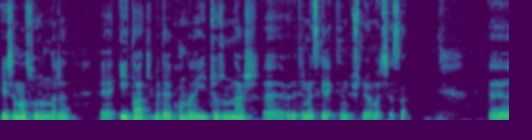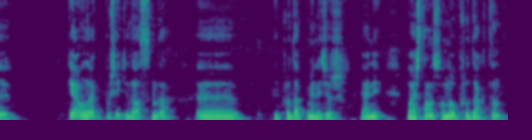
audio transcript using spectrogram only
yaşanan sorunları e, iyi takip ederek onlara iyi çözümler e, üretilmesi gerektiğini düşünüyorum açıkçası. E, genel olarak bu şekilde aslında bir product manager yani baştan sona o product'ın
